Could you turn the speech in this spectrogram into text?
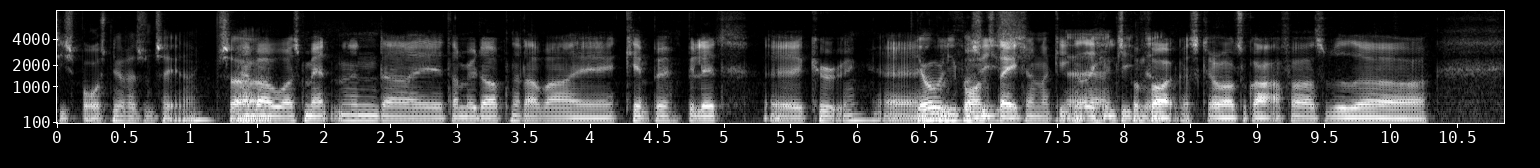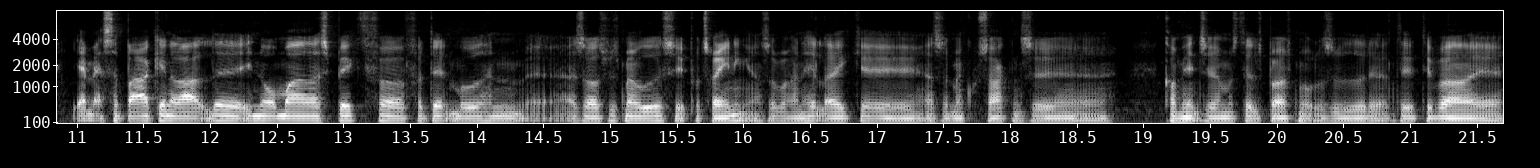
de sportslige resultater. Ikke? Så... Han var jo også manden, der, øh, der mødte op, når der var øh, kæmpe billetkø øh, ikke? Øh, jo, lige foran stadion og gik ja, ned og hilste på ned. folk og skrev autografer og så videre. Og, jamen altså bare generelt øh, enormt meget respekt for, for den måde. Han, øh, altså også hvis man var ude og se på træninger, så var han heller ikke, øh, altså man kunne sagtens øh, komme hen til ham og stille spørgsmål og så videre der. Det, det var... Øh,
